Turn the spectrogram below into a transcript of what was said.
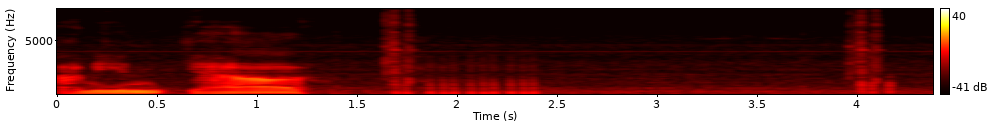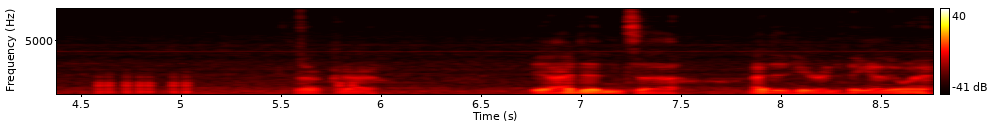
I, I mean, yeah. Okay. Yeah, I didn't, uh, I didn't hear anything anyway.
